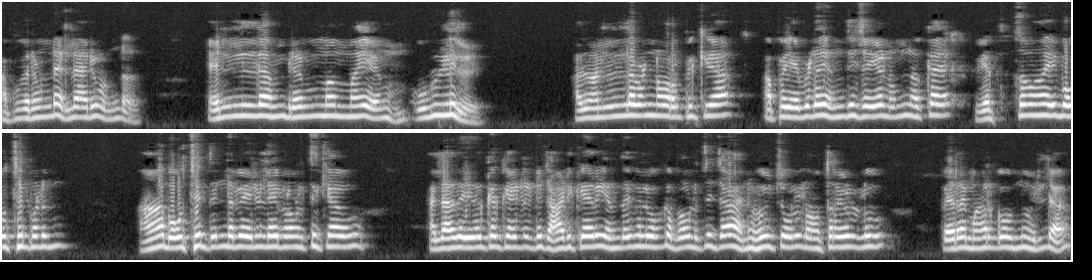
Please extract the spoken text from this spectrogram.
അപ്പുപനുണ്ട് എല്ലാവരും ഉണ്ട് എല്ലാം ബ്രഹ്മമയം ഉള്ളിൽ. അത് നല്ലവണ്ണം ഉറപ്പിക്കുക. അപ്പോൾ എവിടെ എന്ത് ചെയ്യണം എന്നൊക്കെ വ്യക്തമായി ബോധ്യപ്പെടും. ആ ബോധ്യത്തിന്റെ പേരിലേ പ്രവർത്തിക്കാവൂ. അല്ലാതെ ഇതൊക്കെ കേട്ടിട്ട് ചാടിക്കയറി എന്തെങ്കിലുമൊക്കെ പ്രവർത്തിച്ചാൽ അനുഭവിച്ചോളണം അത്രയേ ഉള്ളൂ. വേറെ മാർഗമൊന്നുമില്ല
